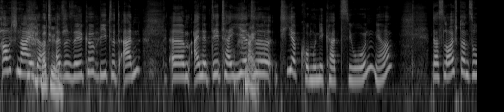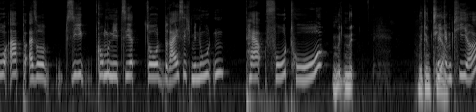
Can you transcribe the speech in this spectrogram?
Frau Schneider, Natürlich. also Silke bietet an, ähm, eine detaillierte Schneider. Tierkommunikation, ja? Das läuft dann so ab, also sie kommuniziert so 30 Minuten per Foto Mit, mit, mit dem Tier. mit dem Tier.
